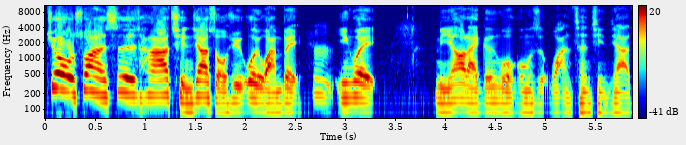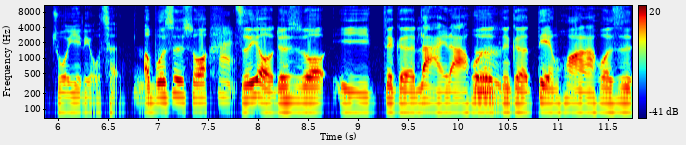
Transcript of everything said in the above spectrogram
就算是她请假手续未完备，嗯，因为。你要来跟我公司完成请假作业流程，而不是说只有就是说以这个 LINE 啦，或者那个电话啦，或者是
